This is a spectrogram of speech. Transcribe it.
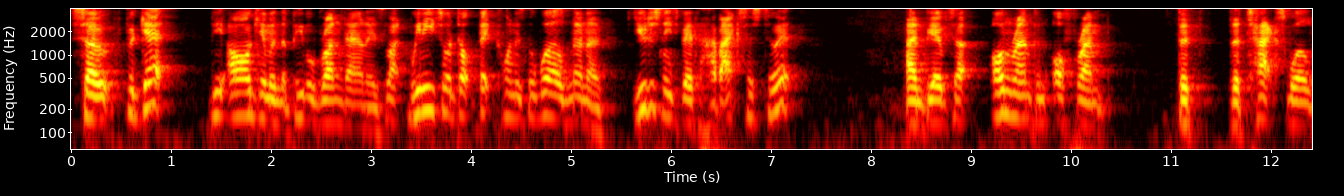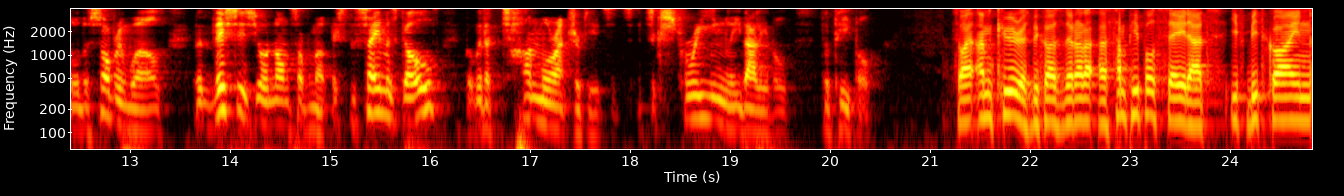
So forget the argument that people run down is like we need to adopt Bitcoin as the world. No, no, you just need to be able to have access to it and be able to on ramp and off ramp the the tax world or the sovereign world. But this is your non sovereign world. It's the same as gold, but with a ton more attributes. It's, it's extremely valuable for people. So I'm curious because there are uh, some people say that if Bitcoin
